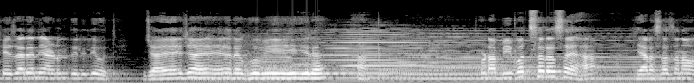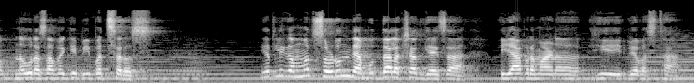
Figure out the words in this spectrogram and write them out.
शेजाऱ्याने आणून दिलेली होती. जय जय रघुवीर. थोडा बिबत्सरस आहे हा. या रसाचं नाव नऊ रसापैकी बिबत्सरस यातली गंमत सोडून द्या मुद्दा लक्षात घ्यायचा. याप्रमाणे ही व्यवस्था.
